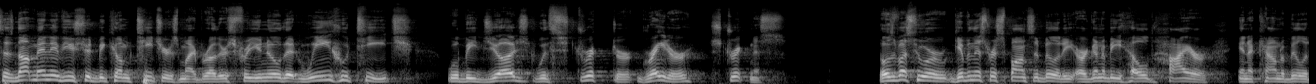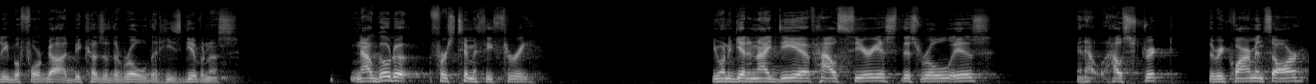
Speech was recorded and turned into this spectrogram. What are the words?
says, Not many of you should become teachers, my brothers, for you know that we who teach will be judged with stricter, greater strictness. Those of us who are given this responsibility are going to be held higher in accountability before God because of the role that He's given us. Now go to 1 Timothy 3. You want to get an idea of how serious this role is and how, how strict the requirements are?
